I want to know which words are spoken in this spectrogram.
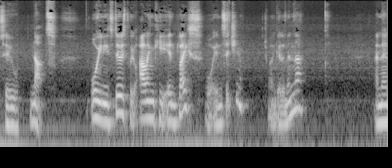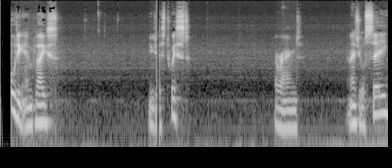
two nuts. All you need to do is put your Allen key in place or in situ, try and get them in there and then holding it in place you just twist around and as you'll see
